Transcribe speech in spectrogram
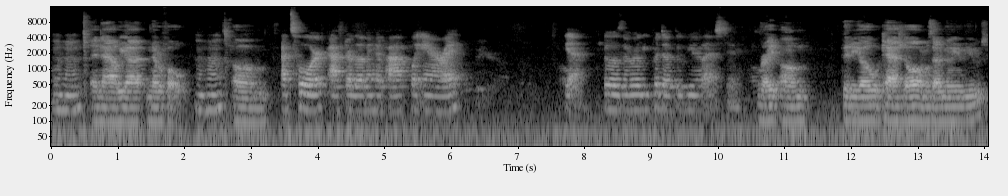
Mm-hmm. and now we got Never Fold. Mm-hmm. Um, I toured after Love and Hip Hop with Aaron Ray. Yeah. It was a really productive year last year. right. Um, video with Cash Doll almost had a million views.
